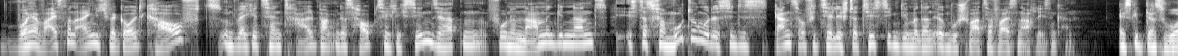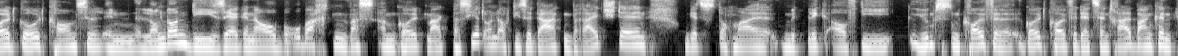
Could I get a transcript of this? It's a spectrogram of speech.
Woher weiß man eigentlich, wer Gold kauft und welche Zentralbanken das hauptsächlich sind? Sie hatten vorhin einen Namen genannt. Ist das Vermutung oder sind es ganz offizielle Statistiken, die man dann irgendwo schwarz auf weiß nachlesen kann? Es gibt das World Gold Council in London, die sehr genau beobachten, was am Goldmarkt passiert und auch diese Daten bereitstellen. Und jetzt nochmal mit Blick auf die jüngsten Käufe, Goldkäufe der Zentralbanken.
